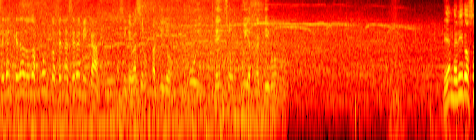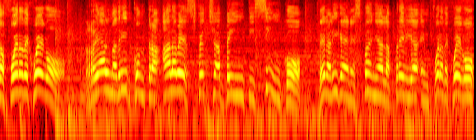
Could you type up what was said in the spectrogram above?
se le han quedado dos puntos en la cerámica. Así que va a ser un partido muy tenso, muy atractivo. Bienvenidos a Fuera de Juego. Real Madrid contra Alavés, fecha 25 de la liga en España, la previa en Fuera de Juego.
